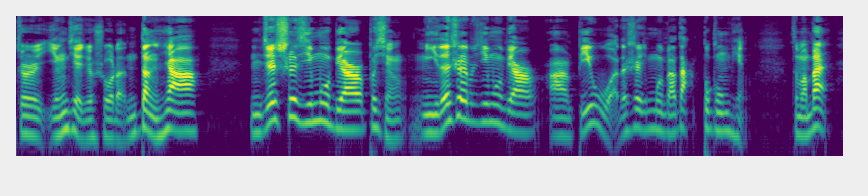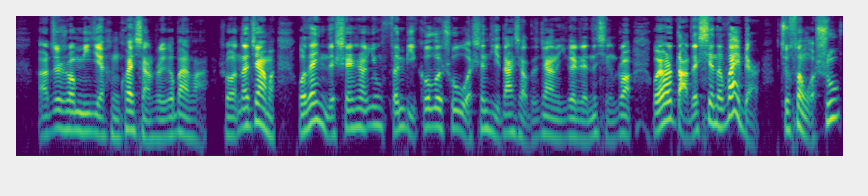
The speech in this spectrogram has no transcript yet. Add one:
就是莹姐就说了：“你等一下啊。”你这射击目标不行，你的射击目标啊比我的射击目标大，不公平，怎么办啊？这时候米姐很快想出一个办法，说那这样吧，我在你的身上用粉笔勾勒出我身体大小的这样的一个人的形状，我要是打在线的外边，就算我输。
